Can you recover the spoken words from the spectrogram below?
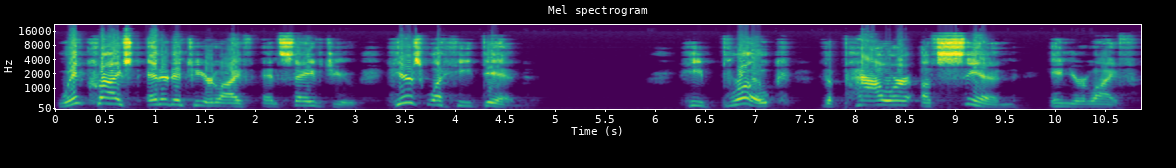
When Christ entered into your life and saved you, here's what he did. He broke the power of sin in your life.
